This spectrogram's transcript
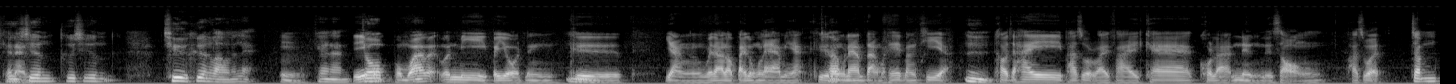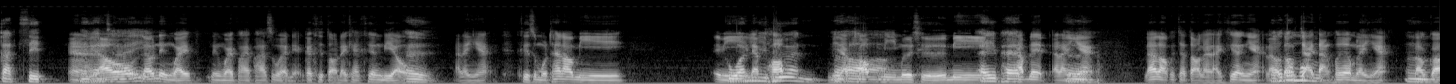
แค่คือนั้นชื่อคือชื่อชื่อเครื่องเรานั่นแหละอืมแค่นั้นทีนี้จผมบผมว่ามันมีอีกประโยชน์หนึ่งอืมคือ อย่างเวลาเราไปโรงแรมเนี้ยคือครับโรงแรมต่างประเทศบางที่อะอืมเขาจะให้พาสเวิร์ด Wi-Fi แค่คนละหนึ่งหรือสอง password จำกัดสิทธิ์อ่าในการแล้วใช้แล้วหนึ่งไวหนึ่ง Wi-Fi พาสเวิร์ดเนี่ยก็คือต่อได้แค่เครื่องเดียวเอออะไรเงี้ย คือสมมติถ้าเรามีเอ้ยมีกวนแล็ปท็อปมีเพื่อนมีแล็ปท็อปอ่ามีมีมือถือมี iPad แท็บเล็ตอะไรเงี้ยเออแล้วเราก็จะต่อหลายๆเครื่องเงี้ยเราเราต้ต้อองงจ่ายตังค์เพิ่มอะไรเงี้ยอืมเราก็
